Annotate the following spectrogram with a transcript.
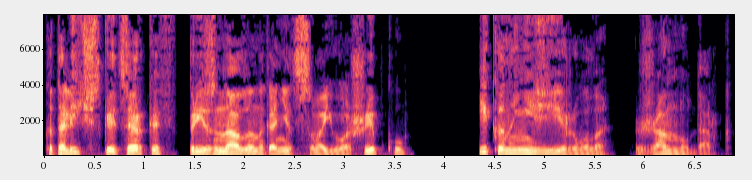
католическая церковь признала, наконец, свою ошибку и канонизировала Жанну Дарк.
